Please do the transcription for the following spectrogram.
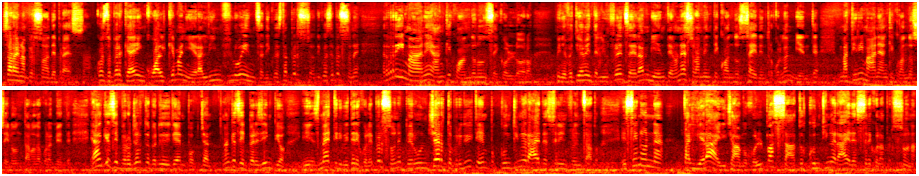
sarai una persona depressa. Questo perché in qualche maniera l'influenza di, perso- di, queste persone rimane anche quando non sei con loro. Quindi effettivamente l'influenza dell'ambiente non è solamente quando sei dentro quell'ambiente, ma ti rimane anche quando sei lontano da quell'ambiente. E anche se per un certo periodo di tempo, cioè anche se per esempio eh, smetti di vedere quelle persone, per un certo periodo di tempo continuerai ad essere influenzato. E se non taglierai, diciamo, col passato, continuerai ad essere quella persona,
